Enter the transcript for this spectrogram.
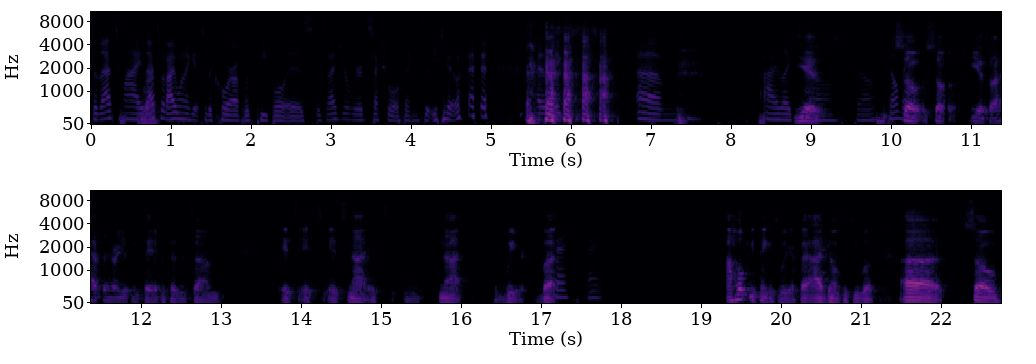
so that's my Right. that's what i want to get to the core of with people is besides your weird sexual things that you do I like um I like to Yeah, know. So tell me. so so yeah, so I have to hurry up and say it because it's um it's it's it's not it's not weird, but okay. All right. I hope you think it's weird, but I don't think you will. Uh so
